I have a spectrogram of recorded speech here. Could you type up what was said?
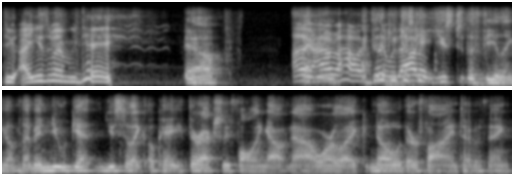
Dude, I use them every day. Yeah. I, I, don't know how I, I feel like you just get them. used to the feeling of them, and you get used to like, okay, they're actually falling out now, or like, no, they're fine, type of thing.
